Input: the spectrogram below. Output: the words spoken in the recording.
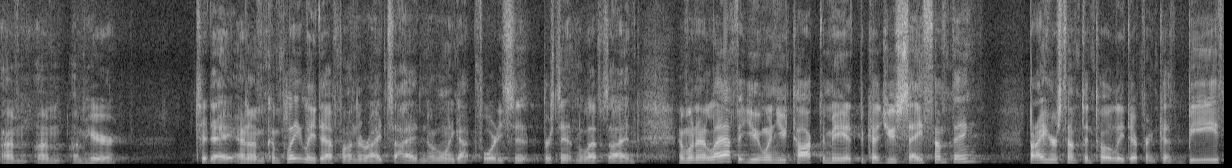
I'm I'm I'm here today. And I'm completely deaf on the right side, and I've only got 40% on the left side. And when I laugh at you when you talk to me, it's because you say something, but I hear something totally different because bees,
